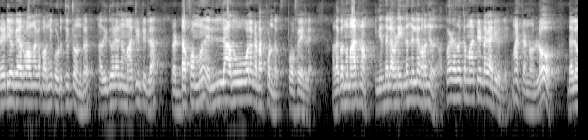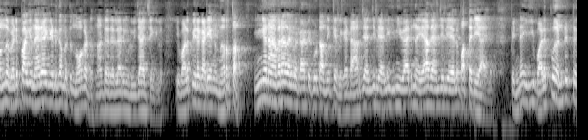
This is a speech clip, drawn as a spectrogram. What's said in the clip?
റേഡിയോ കേരള എന്നൊക്കെ പറഞ്ഞ് കൊടുത്തിട്ടുണ്ട്. അത് ഇതുവരെ ഒന്നും മാറ്റിയിട്ടില്ല. റെഡ് എഫ് എം എല്ലാം അതുപോലെ കിടപ്പുണ്ട് പ്രൊഫൈലിൽ അതൊക്കെ ഒന്ന് മാറ്റണം. ഇനി എന്തായാലും അവിടെ ഇല്ലെന്നല്ലേ പറഞ്ഞത്. അപ്പോഴതൊക്കെ മാറ്റേണ്ട കാര്യമില്ലേ? മാറ്റണമല്ലോ. എന്തായാലും ഒന്ന് വെടിപ്പാക്കി നേരെയാക്കി എടുക്കാൻ പറ്റും. നോക്കട്ടെ. നാട്ടുകാർ എല്ലാവരും കൂടി വിചാരിച്ചെങ്കിൽ ഈ വളപ്പീരെ കടി അങ്ങ് നിർത്തണം. ഇങ്ങനെ അവരാതെ നിങ്ങൾ കാട്ടിക്കൂട്ടാൻ നിൽക്കരുത് കേട്ടോ. ആർജി അഞ്ചലി ആയാലും ഇനി വരുന്ന ഏത് അഞ്ജലി ആയാലും പത്തരി ആയാലും പിന്നെ ഈ വളിപ്പ് കണ്ടിട്ട്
